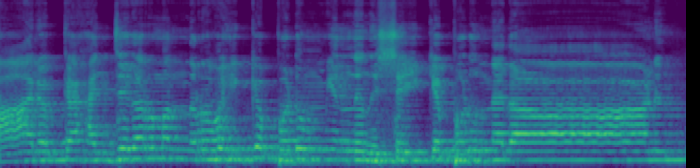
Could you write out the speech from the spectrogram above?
ആരൊക്കെ ഹജ്ജ് കർമ്മം നിർവഹിക്കപ്പെടും എന്ന് നിശ്ചയിക്കപ്പെടുന്നതാണ്.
